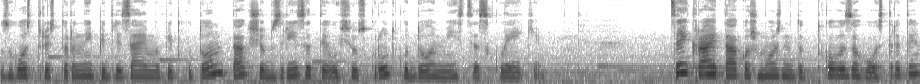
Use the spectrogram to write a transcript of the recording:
з гострої сторони підрізаємо під кутом так, щоб зрізати усю скрутку до місця склейки. Цей край також можна додатково загострити.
